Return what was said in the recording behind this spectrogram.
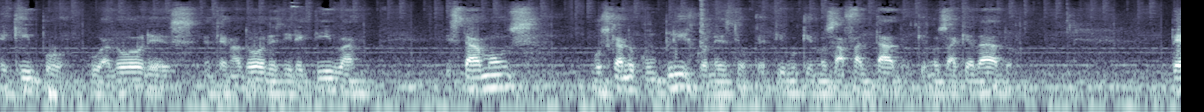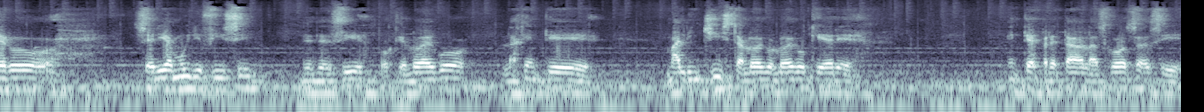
equipo, jugadores, entrenadores, directiva, estamos buscando cumplir con este objetivo que nos ha faltado, que nos ha quedado. Pero sería muy difícil de decir, porque luego la gente malinchista luego, luego quiere interpretar las cosas y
